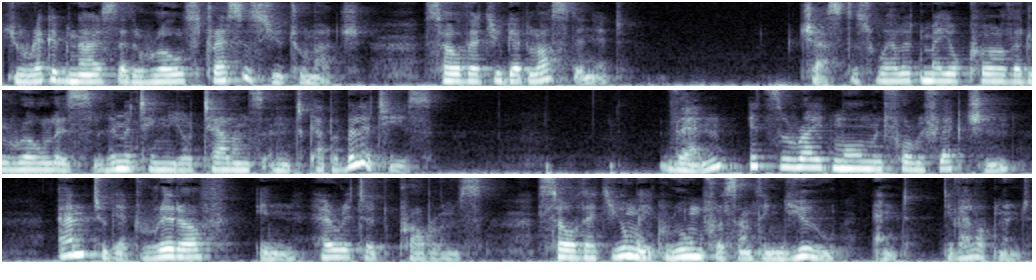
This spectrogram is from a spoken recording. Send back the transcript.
you recognize that a role stresses you too much, so that you get lost in it. Just as well, it may occur that a role is limiting your talents and capabilities. Then it's the right moment for reflection and to get rid of inherited problems so that you make room for something new and development.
